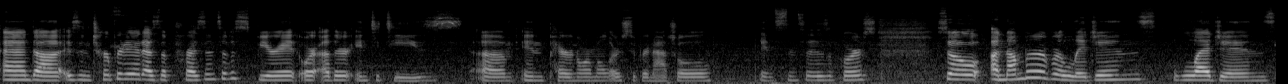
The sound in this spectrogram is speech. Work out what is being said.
and uh, is interpreted as the presence of a spirit or other entities um, in paranormal or supernatural instances, of course. So, a number of religions, legends,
